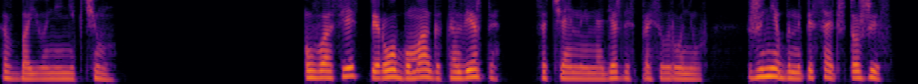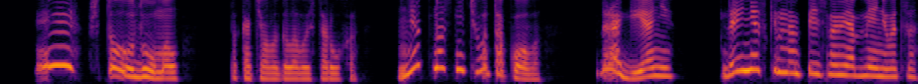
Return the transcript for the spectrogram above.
в бою они ни к чему. «У вас есть перо, бумага, конверты?» — с отчаянной надеждой спросил Рониур. «Жене бы написать, что жив». «И что удумал?» — покачала головой старуха. «Нет у нас ничего такого. Дорогие они. Да и не с кем нам письмами обмениваться.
